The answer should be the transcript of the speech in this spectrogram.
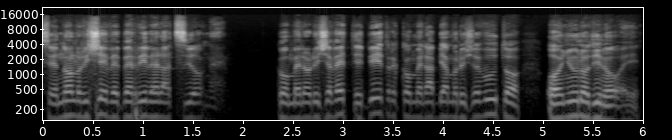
se non lo riceve per rivelazione, come lo ricevette Pietro e come l'abbiamo ricevuto ognuno di noi.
